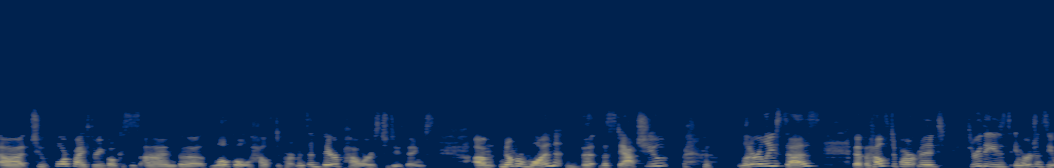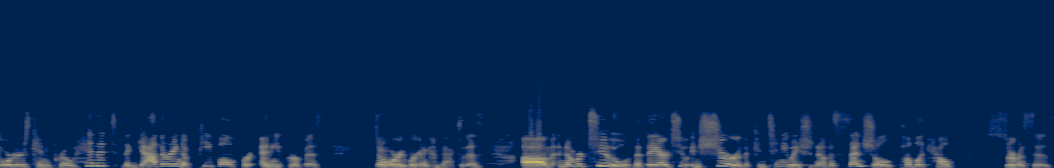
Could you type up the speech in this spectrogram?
uh, 2453 focuses on the local health departments and their powers to do things. Um, number one, the, the statute literally says that the health department through these emergency orders can prohibit the gathering of people for any purpose don't worry, we're going to come back to this. Um, number two, that they are to ensure the continuation of essential public health services.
